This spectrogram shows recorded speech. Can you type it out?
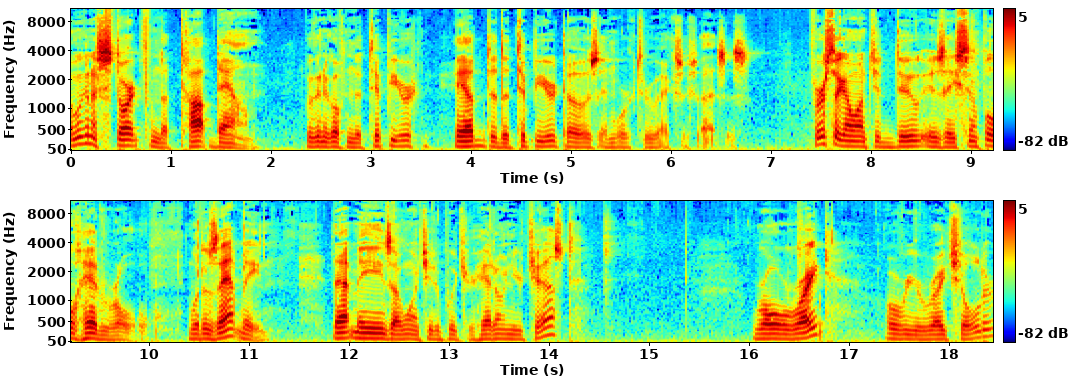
And we're going to start from the top down. We're going to go from the tip of your head to the tip of your toes and work through exercises. First thing I want you to do is a simple head roll. What does that mean? That means I want you to put your head on your chest, roll right over your right shoulder,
